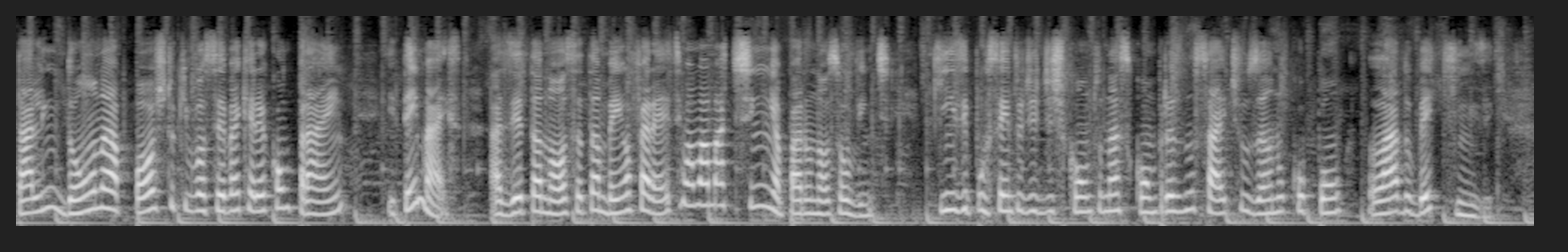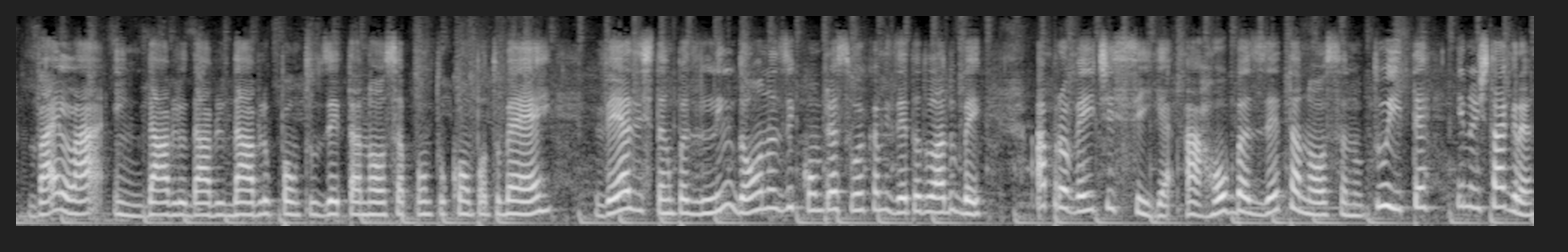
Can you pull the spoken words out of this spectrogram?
Tá lindona, aposto que você vai querer comprar, hein? E tem mais. A Zeta Nossa também oferece uma mamatinha para o nosso ouvinte. 15% de desconto nas compras no site usando o cupom Lado B15. Vai lá em www.zetanossa.com.br, vê as estampas lindonas e compre a sua camiseta do lado B. Aproveite e siga Zetanossa no Twitter e no Instagram.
